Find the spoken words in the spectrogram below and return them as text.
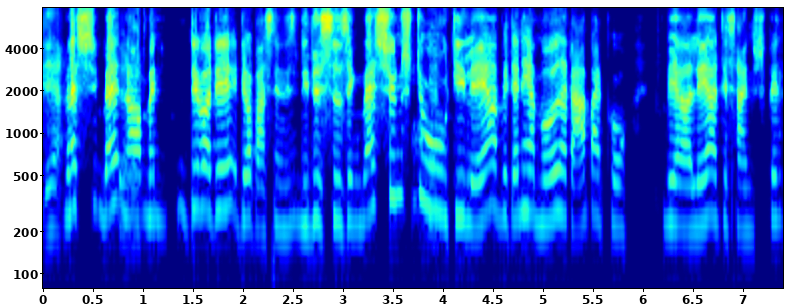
ja, hvad, hvad, nå, men det var, det, det var bare sådan en lille sideting. Hvad synes du, de lærer ved den her måde at arbejde på, ved at lære at designe spil?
